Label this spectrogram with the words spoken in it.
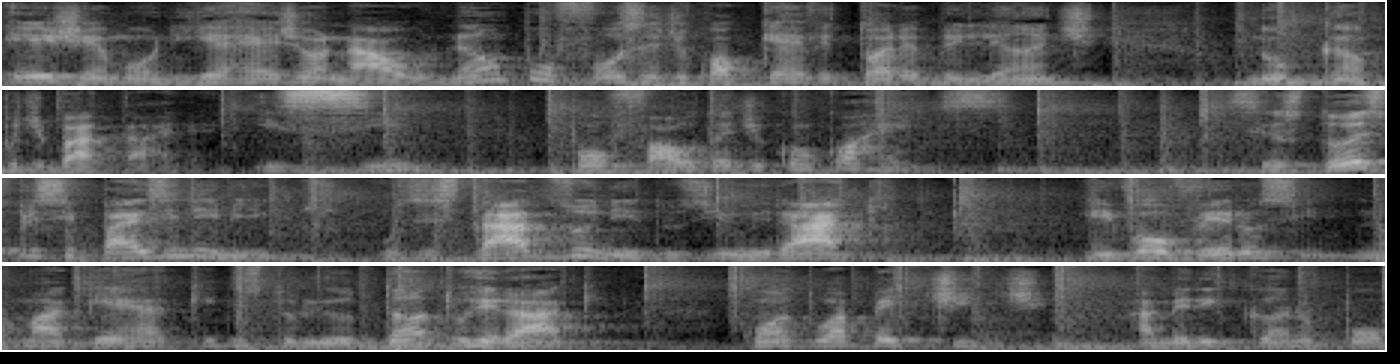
hegemonia regional, não por força de qualquer vitória brilhante no campo de batalha, e sim por falta de concorrentes. Seus dois principais inimigos, os Estados Unidos e o Iraque, envolveram-se numa guerra que destruiu tanto o Iraque quanto o apetite americano por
